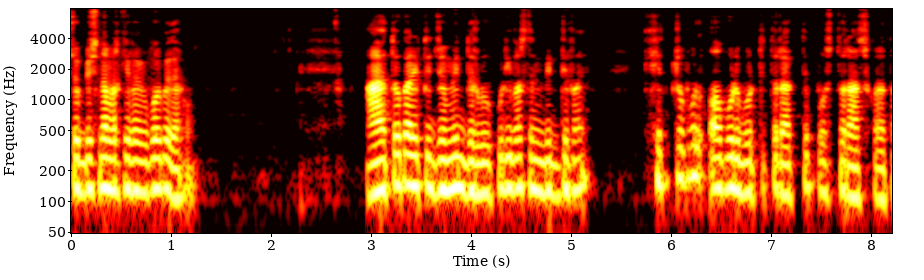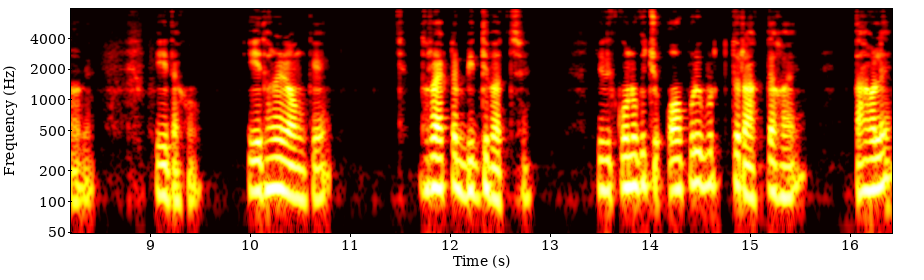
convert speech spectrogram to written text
চব্বিশ নাম্বার কীভাবে করবে দেখো। আয়তকার একটি জমির দৈর্ঘ্য কুড়ি পার্সেন্ট বৃদ্ধি পায়। ক্ষেত্রফল অপরিবর্তিত রাখতে প্রস্থ হ্রাস করাতে হবে। এই দেখো, এই ধরনের অঙ্কে ধরো একটা বৃদ্ধি পাচ্ছে। যদি কোনো কিছু অপরিবর্তিত রাখতে হয়, তাহলে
